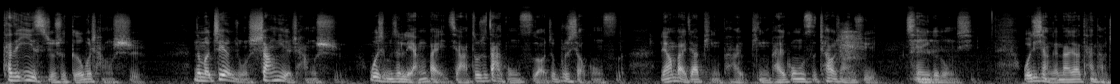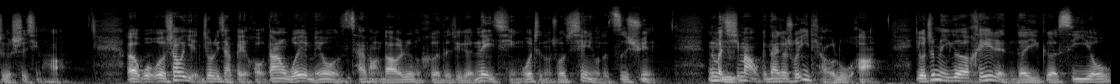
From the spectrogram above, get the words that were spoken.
他的意思就是得不偿失。那么这样一种商业常识，为什么这两百家都是大公司啊？这不是小公司，两百家品牌品牌公司跳上去签一个东西，我就想跟大家探讨这个事情哈。呃，我我稍微研究了一下背后，当然我也没有采访到任何的这个内情，我只能说现有的资讯。那么起码我跟大家说一条路哈。有这么一个黑人的一个 CEO，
